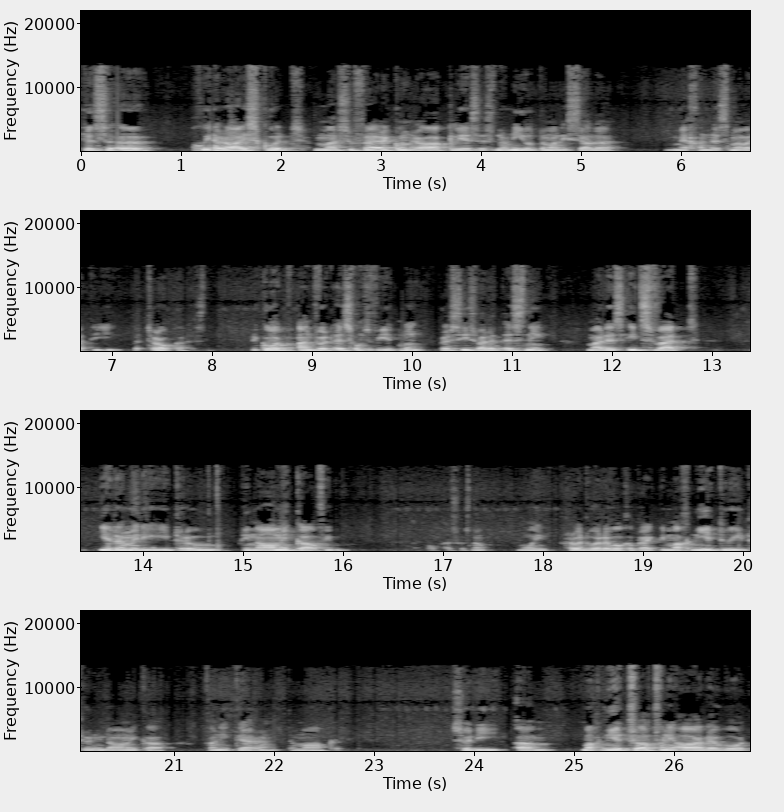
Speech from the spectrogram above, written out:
dis 'n uh, goeie raaiskoot, maar sover ek kon raak lees is nog nie heeltemal dieselfde meganisme wat hier betrokke is. Die kort antwoord is ons weet nie presies wat dit is nie, maar dis iets wat eerder met die hidrodinamika of die as ons nou mooi groot woorde wil gebruik, die magnetohidrodinamika van die kern te maak het. So die ehm um, magneetveld van die aarde word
